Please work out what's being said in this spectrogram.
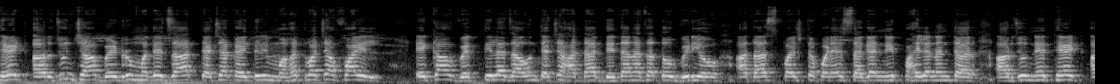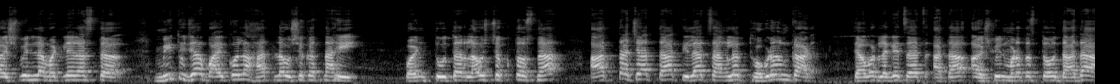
थेट अर्जुनच्या बेडरूममध्ये जात त्याच्या काहीतरी महत्त्वाच्या फाईल एका व्यक्तीला जाऊन त्याच्या हातात देतानाचा तो व्हिडिओ आता स्पष्टपणे सगळ्यांनी पाहिल्यानंतर अर्जुनने थेट अश्विनला म्हटलेलं असतं मी तुझ्या बायकोला हात लावू शकत नाही पण तू तर लावू शकतोस ना? आत्ताच्या आत्ता तिला चांगलं थोबडवून काढ. त्यावर लगेचच आता अश्विन म्हणत असतो दादा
